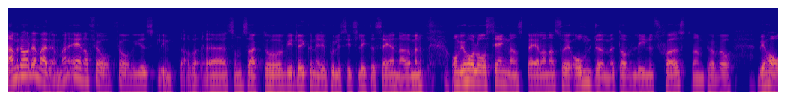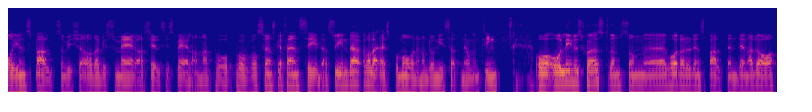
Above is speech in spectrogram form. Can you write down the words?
Ja, men då håller jag med dig om. En av få, få ljusglimtar. Eh, som sagt, och vi dyker ner i Pulisic lite senare. Men om vi håller oss till Englandsspelarna så är omdömet av Linus Sjöström på vår... Vi har ju en spalt som vi kör där vi summerar Chelsea-spelarna på, på vår svenska fansida. Så in där och läs på morgonen om du har missat någonting. Och, och Linus Sjöström som eh, rådade den spalten denna dag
